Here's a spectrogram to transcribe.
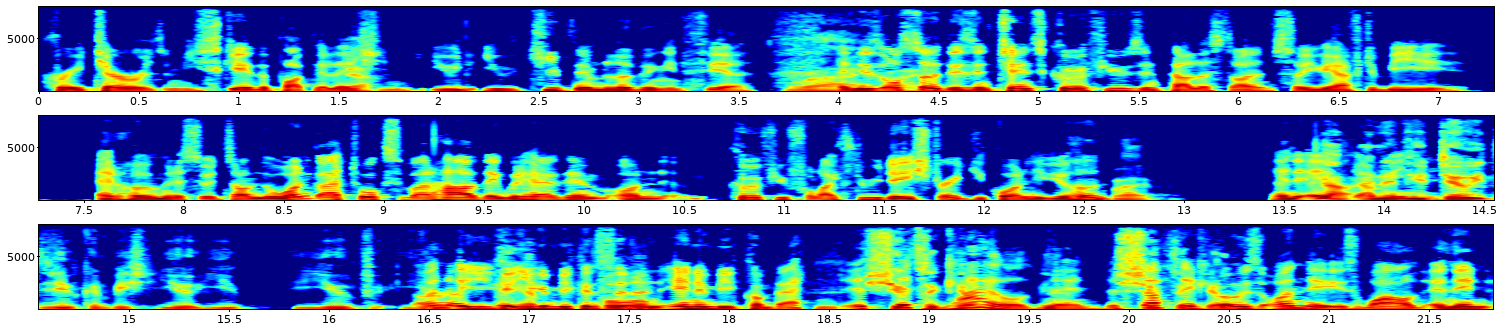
create terrorism. You scare the population. You you keep them living in fear. Right. and there's right. also there's intense curfews in Palestine, so you have to be at home at a certain time. The one guy talks about how they would have them on curfew for like three days straight. You can't leave your home. right. And, Yeah, and mean, if you do, you can be you you you've. I know you can, you can be considered an enemy combatant. It's, it's kill. wild, Yeah. man. The Shoot stuff that kill. goes on there is wild. And then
